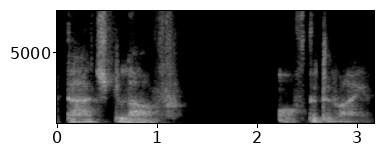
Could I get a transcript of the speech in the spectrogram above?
attached love of the divine.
